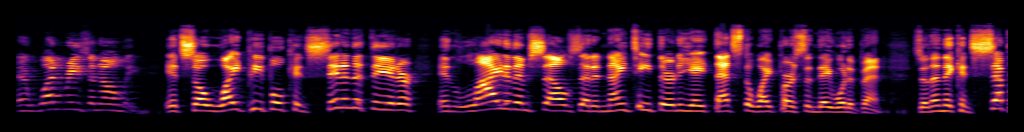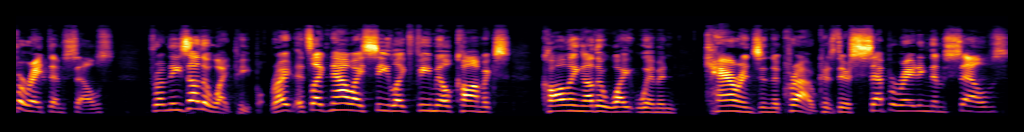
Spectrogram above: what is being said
and one reason only. it's so white people can sit in the theater and lie to themselves that in 1938 that's the white person they would have been. So then they can separate themselves from these other white people, right? It's like now I see like female comics calling other white women Karens in the crowd because they're separating themselves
